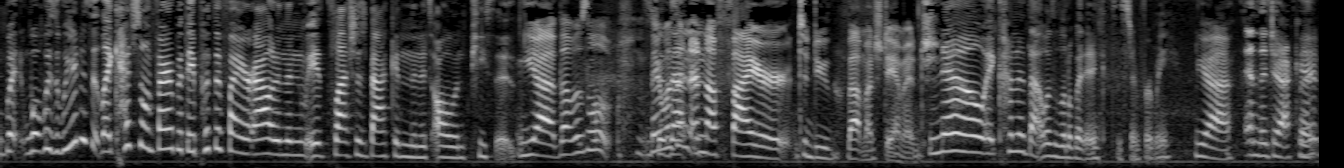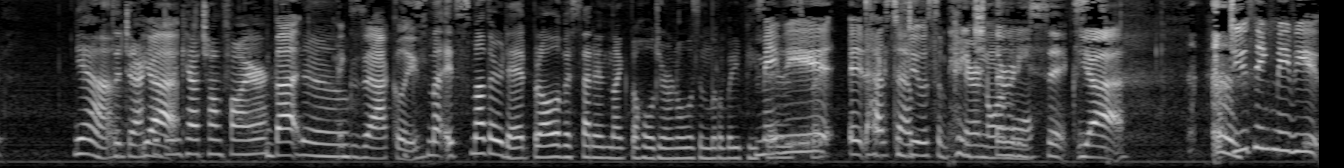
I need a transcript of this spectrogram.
but what was weird is it like catches on fire but they put the fire out and then it flashes back and then it's all in pieces Yeah, that was a little, there So wasn't that- enough fire to do that much damage. no it kind of that was a little bit inconsistent for me Yeah. and the jacket. Yeah The jacket Yeah. didn't catch on fire. That No. exactly. Smo- it smothered it but all of a sudden like the whole journal was in little bitty pieces Maybe but- it has to do with some page paranormal. 36. Yeah. do you think maybe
